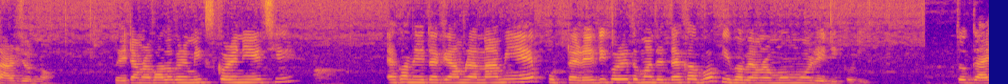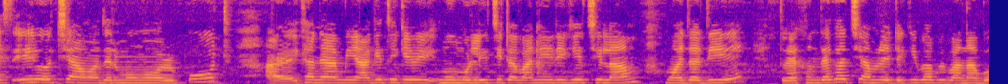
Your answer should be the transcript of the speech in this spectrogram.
তার জন্য। তো এটা আমরা ভালো করে মিক্স করে নিয়েছি। এখন এটাকে আমরা নামিয়ে পুরটা রেডি করে তোমাদের দেখাবো, কীভাবে আমরা মোমো রেডি করি। তো গাইস এই হচ্ছে আমাদের মোমোর পুট আর এখানে আমি আগে থেকে ওই মোমোর লিচিটা বানিয়ে রেখেছিলাম, ময়দা দিয়ে। তো এখন দেখাচ্ছি আমরা এটা কীভাবে বানাবো,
